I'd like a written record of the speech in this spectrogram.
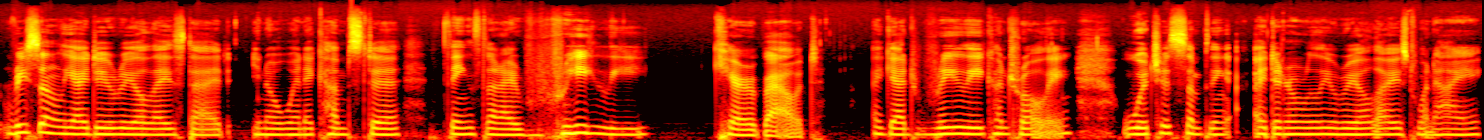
recently I do realize that, you know, when it comes to things that I really care about, I get really controlling, which is something I didn't really realize when I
